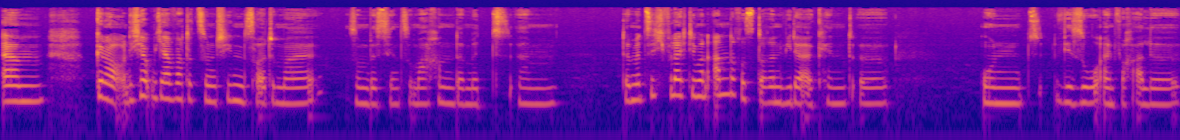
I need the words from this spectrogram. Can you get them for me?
Ähm, genau, und ich habe mich einfach dazu entschieden, das heute mal so ein bisschen zu machen, damit, ähm, damit sich vielleicht jemand anderes darin wiedererkennt äh, und wir so einfach alle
